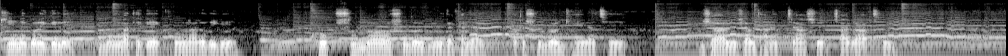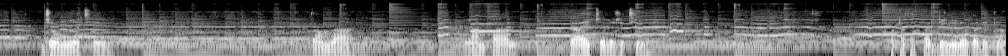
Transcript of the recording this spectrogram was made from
ট্রেনে করে গেলে মোংলা থেকে খুলনার দিকে খুব সুন্দর সুন্দর ভিউ দেখা যায়। কত সুন্দর ঘের আছে, বিশাল বিশাল ধানের চাষের জায়গা আছে, জমি আছে। তো আমরা রামপাল প্রায় চলে এসেছি। হঠাৎ একটা ডিঙি নৌকা দেখলাম।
